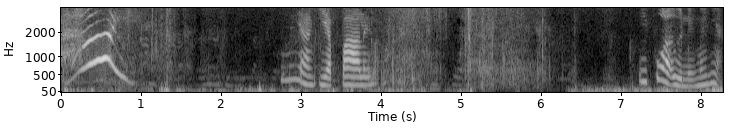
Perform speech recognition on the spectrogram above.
อ้ไม่อยากเหยียบปลาเลยเนาะมีพวกอื่นหนึ่งไหมเนี่ย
